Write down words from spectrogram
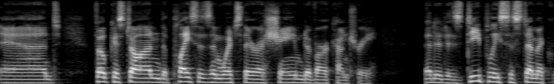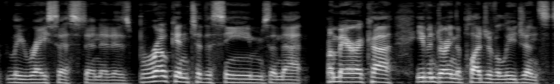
and focused on the places in which they're ashamed of our country that it is deeply systemically racist and it is broken to the seams, and that America, even during the Pledge of Allegiance,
